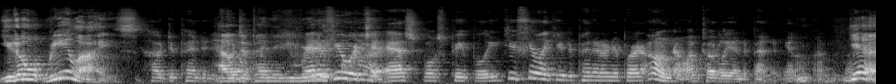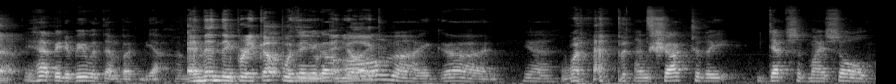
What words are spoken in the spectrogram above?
you don't realize How dependent how you are. dependent you really are. and if you were are. to ask most people, do you feel like you're dependent on your partner? Oh no, I'm totally independent. You know, mm, I'm, I'm yeah, happy to be with them, but yeah. I'm, and then they break up with then you, you go, and you're oh like, oh my god, yeah. what happened? I'm shocked to the depths of my soul.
